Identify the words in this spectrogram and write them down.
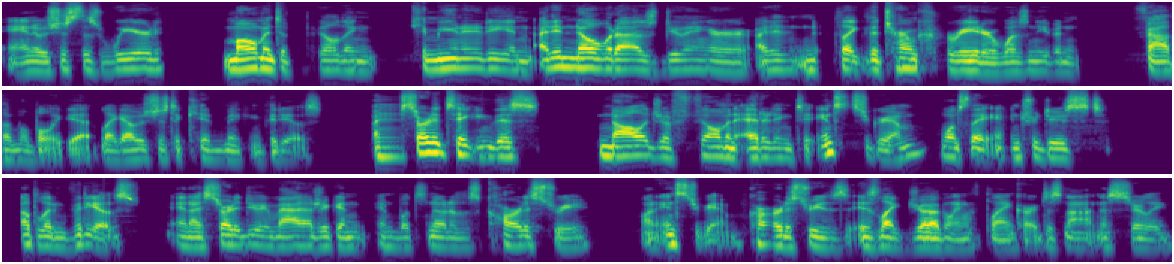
and it was just this weird moment of building community. And I didn't know what I was doing, or I didn't like the term creator wasn't even fathomable yet. Like I was just a kid making videos. I started taking this knowledge of film and editing to Instagram once they introduced uploading videos. And I started doing magic and, and what's known as cardistry on Instagram. Cardistry is, is like juggling with playing cards. It's not necessarily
